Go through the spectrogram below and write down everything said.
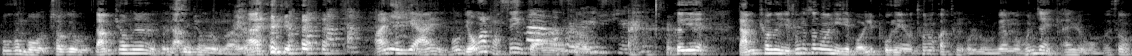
그리고 뭐 저기 남편은 그 배드신 남- 평론가예요? 아니, 이게 아니 뭐 영화를 봤으니까. 그 이제 남편은 이제 송승헌이 이제 멀리 보내요 토목 같은 걸로 왜냐면 혼자 이렇게 하려고 그래서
